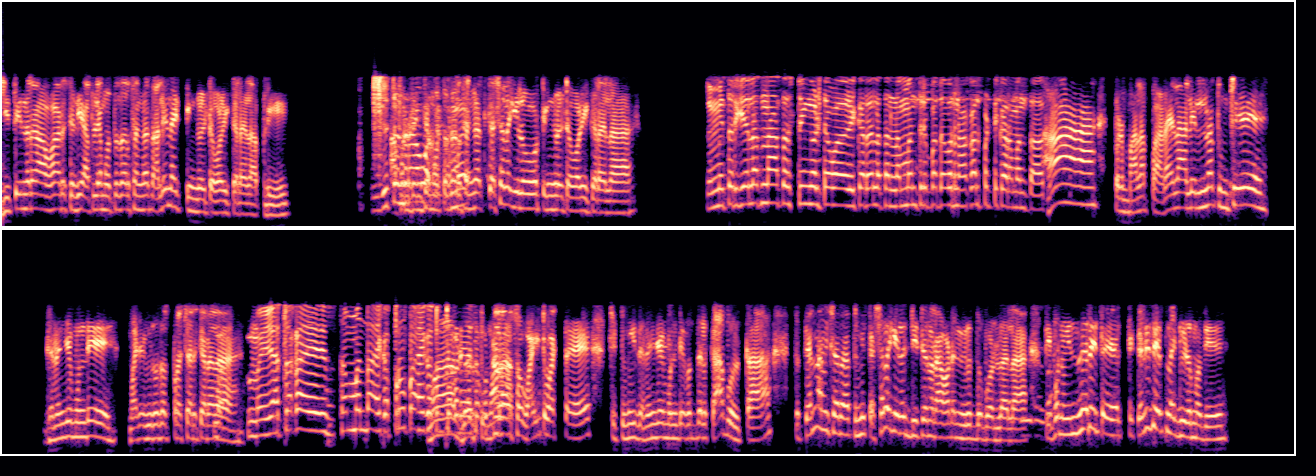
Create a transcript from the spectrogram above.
जितेंद्र आव्हाड कधी आपल्या मतदारसंघात आले नाहीत टिंगल टवाळी करायला आपली? आपण जितेंद्र त्यांच्या आव्हाड मतदारसंघात कशाला गेलो टिंगल टवाळी करायला? तुम्ही तर गेलात ना आता स्टिंगल टवाळी करायला त्यांना मंत्रिपदावरून हकालपट्टी करा म्हणतात. हा पण मला पाडायला आलेले ना तुमचे. धनंजय मुंडे माझ्या विरोधात प्रचार करायला मग याचा काय संबंध आहे का प्रूफ आहे का तुमच्याकडे तुम्हाला कुठलं? असं वाईट वाटतंय की तुम्ही धनंजय मुंडे बद्दल का बोलता तर त्यांना विचारा तुम्ही कशाला गेले जितेंद्र आव्हाडांविरुद्ध बोलायला ते पण विंजरीत आहेत ते कधीच येत नाही बीडमध्ये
